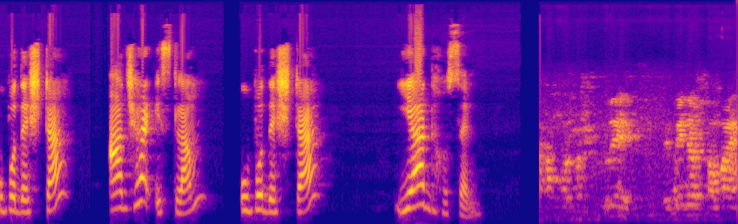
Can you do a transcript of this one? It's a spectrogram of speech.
উপদেষ্টা আজহার ইসলাম, উপদেষ্টা ইয়াদ হোসেন। বিভিন্ন সময়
